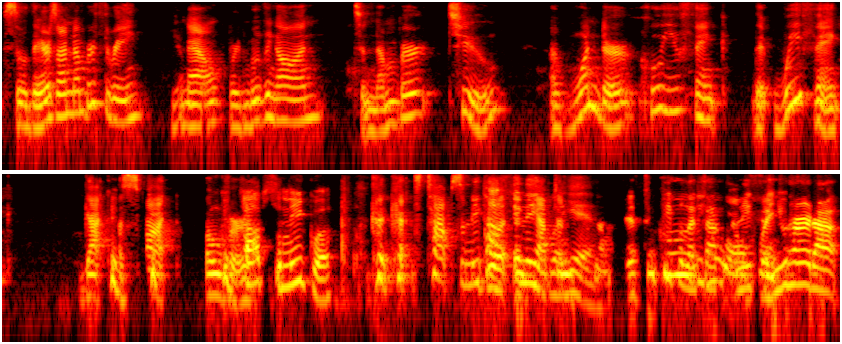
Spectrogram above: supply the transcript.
so there's our number three. Yep. Now we're moving on to number two. I wonder who you think that we think got a spot over top Sonequa. Top Sonequa and Captain. Yeah, there's two people at top Sonequa, and you heard our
